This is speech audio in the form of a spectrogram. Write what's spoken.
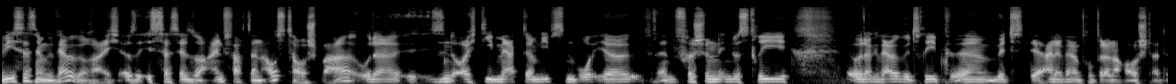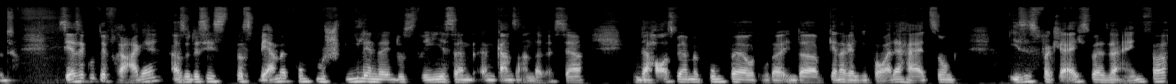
Wie ist das denn im Gewerbebereich? Also ist das denn so einfach dann austauschbar oder sind euch die Märkte am liebsten, wo ihr einen frischen Industrie- oder Gewerbebetrieb äh, mit der, einer Wärmepumpe dann auch ausstattet? Sehr, sehr gute Frage. Also das ist das Wärmepumpenspiel in der Industrie ist ein, ein ganz anderes. Ja. In der Hauswärmepumpe oder in der generellen Gebäudeheizung ist es vergleichsweise einfach.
